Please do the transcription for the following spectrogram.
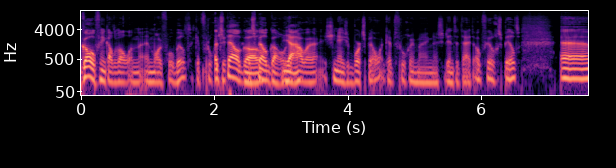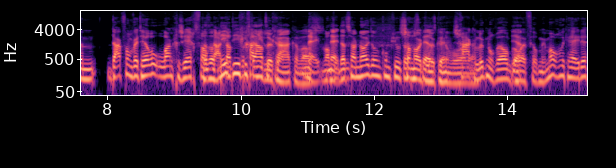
Go vind ik altijd wel een, een mooi voorbeeld. Ik heb vroeger Het spel Go. Het spel Go, Ja. een oude Chinese bordspel. Ik heb het vroeger in mijn eh, studententijd ook veel gespeeld. Ehm, daarvan werd heel lang gezegd van... dat dat nou, niet dat gaat digitaal niet te lukken. kraken was. Nee, want nee, het- dat zou nooit door een computer nooit lukken. kunnen worden. Schaken lukt nog wel. Go Ja. heeft veel meer mogelijkheden.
